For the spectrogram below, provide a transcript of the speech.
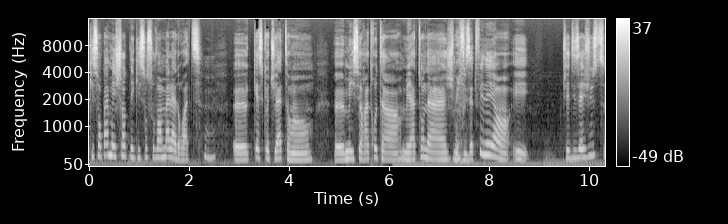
qui sont pas méchantes, mais qui sont souvent maladroites. Mhm. Euh, Qu'est-ce que tu attends? Euh, Mais il sera trop tard. Mais à ton âge, mais vous êtes fainéant. Et je disais juste,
